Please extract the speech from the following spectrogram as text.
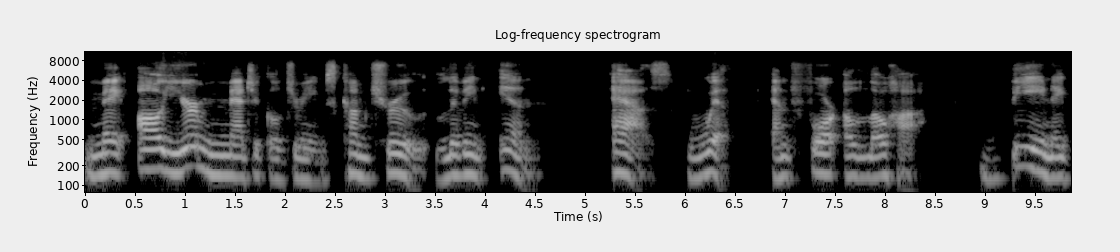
May all your magical dreams come true, living in, as, with, and for aloha, being a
